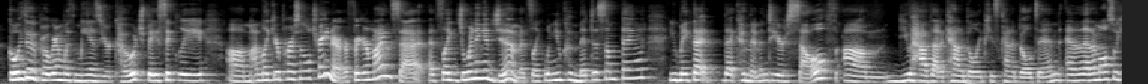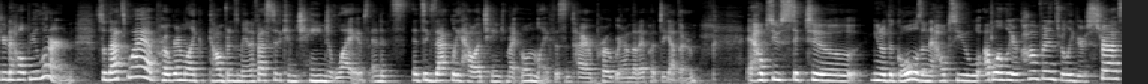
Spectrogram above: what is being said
going through the program with me as your coach basically um, I'm like your personal trainer for your mindset. It's like joining a gym. It's like when you commit to something, you make that that commitment to yourself. Um, you have that accountability piece kind of built in, and then I'm also here to help you learn. So that's why a program like Confidence Manifested can change lives, and it's it's exactly how I changed my own life. This entire program that I put together. It helps you stick to you know the goals, and it helps you up level your confidence, relieve your stress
